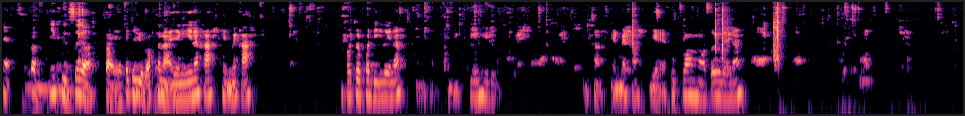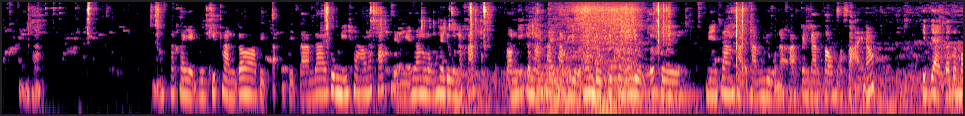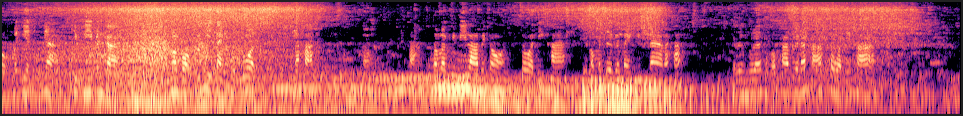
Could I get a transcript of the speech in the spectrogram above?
เนี่ยก็นี่คือเสื้อใส่ก็จะอยู่ลักษณะอย่างนี้นะคะ เห็นไหมคะ ก็จะพอดีเลยนะเพียงให้ดู ค่ะเห็นไหมคะแย่ทุกร่องมอเตอร์เลยนะเห็นคะถ้าใครอยากดูคลิปพันก็ติดติดตามได้พรุ่งนี้เช้านะคะ เดี๋ยวเมย์ช่างลงให้ดูนะคะ ตอนนี้กำลังถ่ายทำอยู่ท่านดูคลิปนี้อยู่ก็คือเมย์ช่างถ่ายทำอยู่นะคะ เป็นการต่อหัวสายเนาะคลิปใหญ่ก็จะบอกละเอียดทุกอย่าง คลิปนี้เป็นการมาบอกวิธีแต่งขดลวดนะคะ ค่ะสำหรับคลิปนี้ลาไปก่อน สวัสดีค่ะ เดี๋ยวเรามาเจอกันใหม่คลิปหน้านะคะ อย่าลืมดูแลสุขภาพด้วยนะคะ สวัสดีค่ะ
